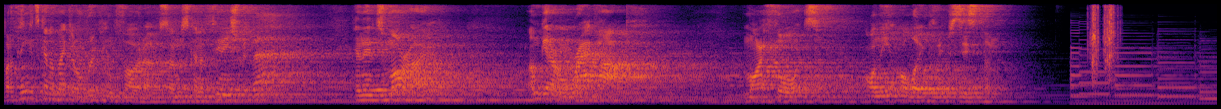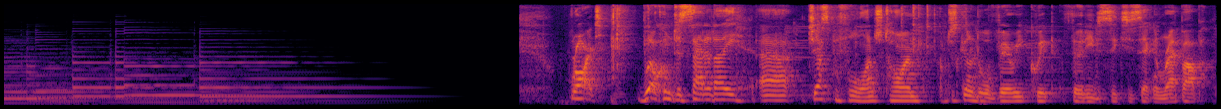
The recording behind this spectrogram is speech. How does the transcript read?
But I think it's gonna make a ripping photo, so I'm just gonna finish with that. And then tomorrow, I'm gonna wrap up my thoughts on the Olloclip system. Right, welcome to Saturday. Uh, just before lunchtime, I'm just going to do a very quick 30 to 60 second wrap up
